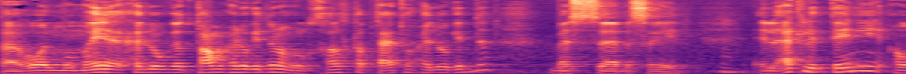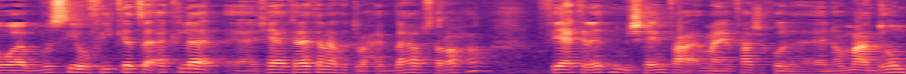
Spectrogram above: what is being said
فهو المميز حلو جدا طعمه حلو جدا والخلطة بتاعته حلوة جدا بس بس غالي. الأكل التاني هو بصي هو في كذا أكلة يعني في أكلات أنا كنت بحبها بصراحة في أكلات مش هينفع ما ينفعش أكلها. يعني هم عندهم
